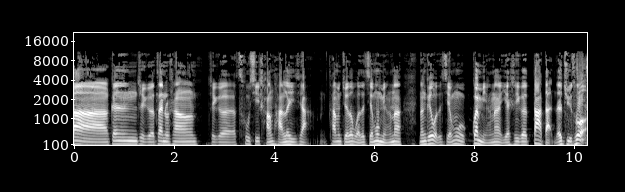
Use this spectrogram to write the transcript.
啊，跟这个赞助商这个促膝长谈了一下，他们觉得我的节目名呢，能给我的节目冠名呢，也是一个大胆的举措。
